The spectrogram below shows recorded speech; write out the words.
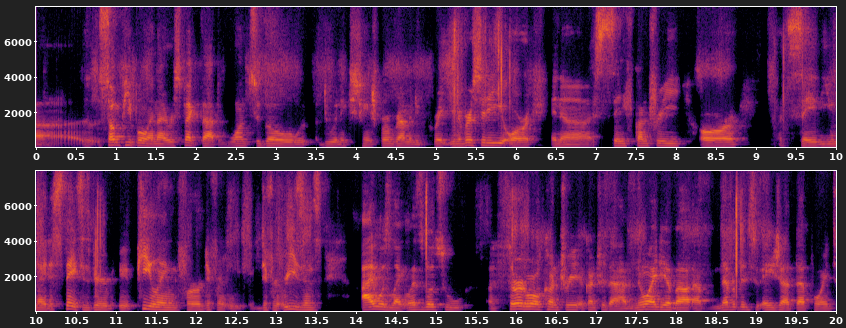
Uh, some people and i respect that want to go do an exchange program in a great university or in a safe country or let's say the united states is very appealing for different different reasons. I was like, let's go to a third world country, a country that I have no idea about. I've never been to Asia at that point.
